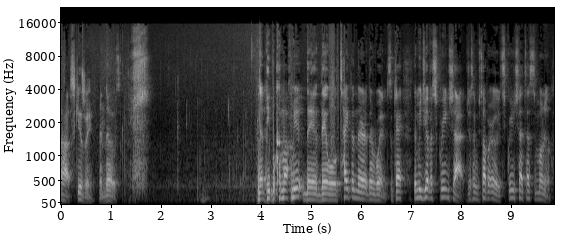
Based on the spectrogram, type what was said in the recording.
Uh, excuse me, my nose. Then people come off mute, they, they will type in their, their wins, okay? That means you have a screenshot, just like we talked about earlier, screenshot testimonial.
